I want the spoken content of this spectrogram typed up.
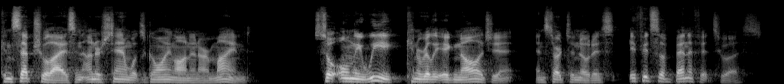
conceptualize and understand what's going on in our mind. So only we can really acknowledge it and start to notice if it's of benefit to us.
